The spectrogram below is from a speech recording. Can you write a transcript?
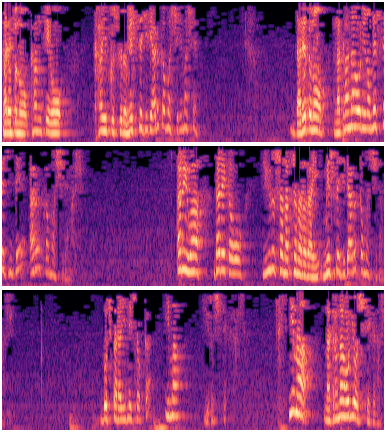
誰との関係を回復するメッセージであるかもしれません。誰との仲直りのメッセージであるかもしれません。あるいは誰かを許さなくちゃならないメッセージであるかもしれません。どうしたらいいでしょうか？今、許してください。今、仲直りをしてください。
